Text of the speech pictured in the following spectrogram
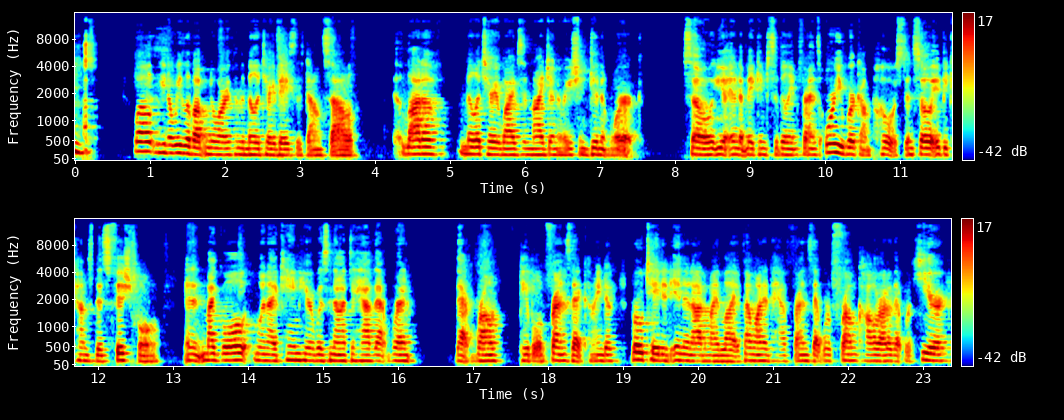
Well, you know, we live up north and the military base is down south. A lot of military wives in my generation didn't work. So you end up making civilian friends or you work on post. And so it becomes this fishbowl. And my goal when I came here was not to have that rent, that round table of friends that kind of rotated in and out of my life. I wanted to have friends that were from Colorado that were here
